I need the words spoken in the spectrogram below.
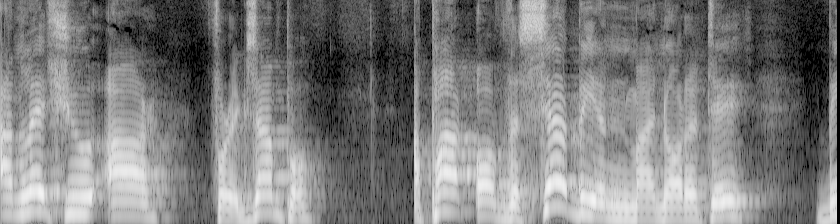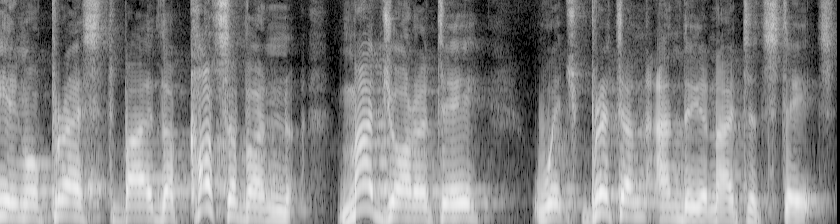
unless you are, for example, a part of the Serbian minority being oppressed by the Kosovan majority, which Britain and the United States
